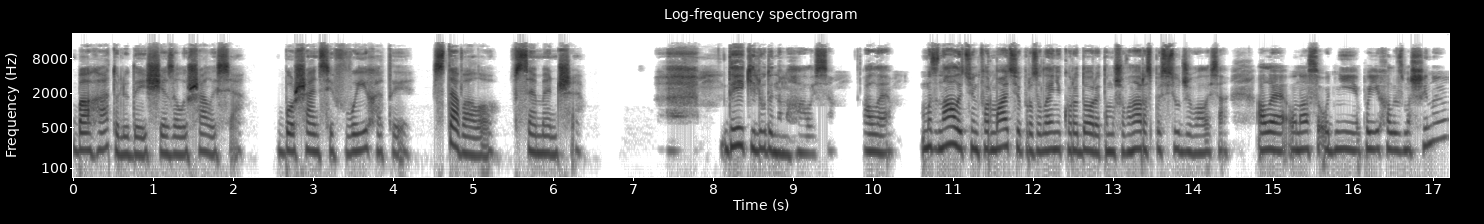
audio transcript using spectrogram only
багато людей ще залишалися, бо шансів виїхати ставало все менше. Деякі люди намагалися, але ми знали цю інформацію про зелені коридори, тому що вона розпосюджувалася. Але у нас одні поїхали з машиною,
